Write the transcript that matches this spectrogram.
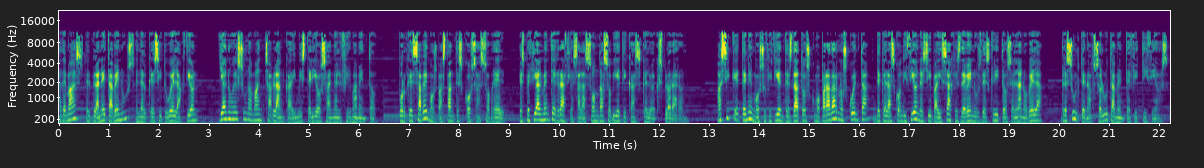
Además, el planeta Venus, en el que situé la acción, ya no es una mancha blanca y misteriosa en el firmamento, porque sabemos bastantes cosas sobre él, especialmente gracias a las sondas soviéticas que lo exploraron. Así que tenemos suficientes datos como para darnos cuenta de que las condiciones y paisajes de Venus descritos en la novela resulten absolutamente ficticios.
